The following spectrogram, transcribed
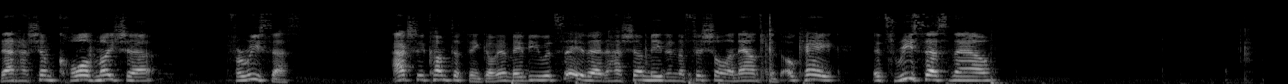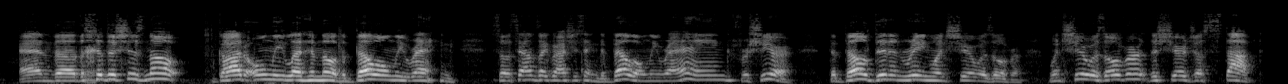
that Hashem called Moshe for recess? Actually, come to think of it, maybe you would say that Hashem made an official announcement. Okay, it's recess now. And uh, the chiddush is no. God only let him know. The bell only rang. So it sounds like Rashi saying the bell only rang for shiur. The bell didn't ring when shiur was over. When shiur was over, the shiur just stopped,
